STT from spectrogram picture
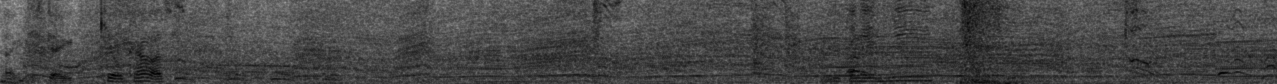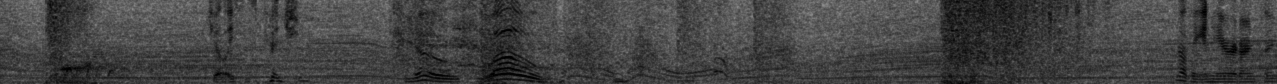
I can just go kill cars. Anything in here? Jelly suspension. No. Whoa! Nothing in here, I don't think.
